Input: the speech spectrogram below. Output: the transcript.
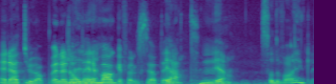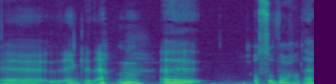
Her er trua på Eller sånn, Her er- her er magefølelse at det er Ja. rett. Mm. Ja. Så det var egentlig, egentlig det. Mm. Uh, og så var det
